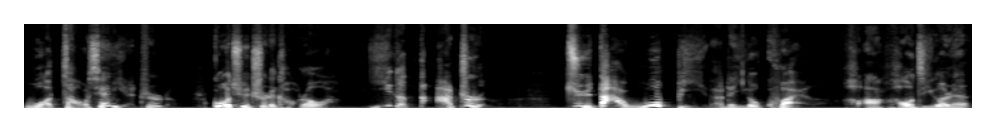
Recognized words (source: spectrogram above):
我早先也知道，过去吃这烤肉啊，一个大炙子，巨大无比的这一个筷子，好啊，好几个人，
